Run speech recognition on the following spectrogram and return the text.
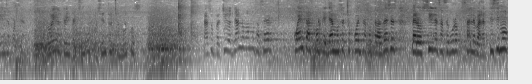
15%. Royal 35%, chamacos. Está súper chido. Ya no vamos a hacer cuentas porque ya hemos hecho cuentas otras veces, pero sí les aseguro que sale baratísimo.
